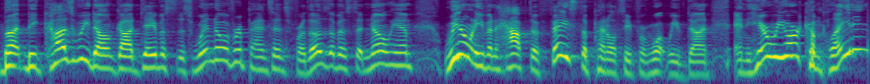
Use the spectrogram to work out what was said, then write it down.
But because we don't, God gave us this window of repentance for those of us that know Him. We don't even have to face the penalty for what we've done. And here we are complaining?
